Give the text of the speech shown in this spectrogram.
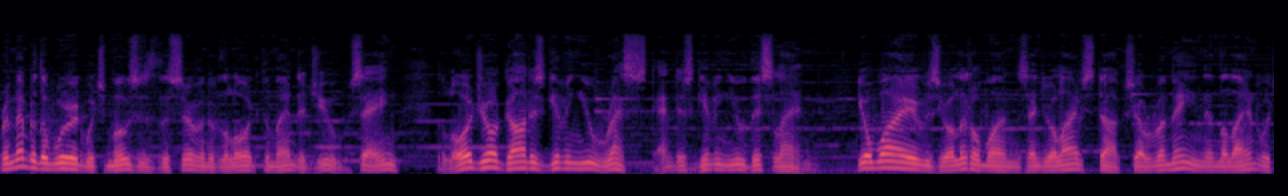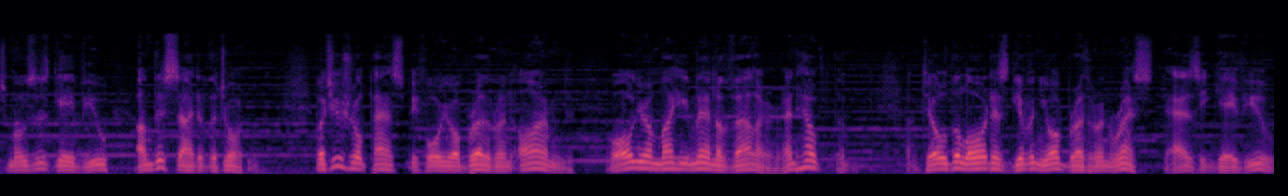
Remember the word which Moses the servant of the Lord commanded you, saying, The Lord your God is giving you rest, and is giving you this land. Your wives, your little ones, and your livestock shall remain in the land which Moses gave you on this side of the Jordan. But you shall pass before your brethren armed, all your mighty men of valor, and help them, until the Lord has given your brethren rest, as he gave you,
